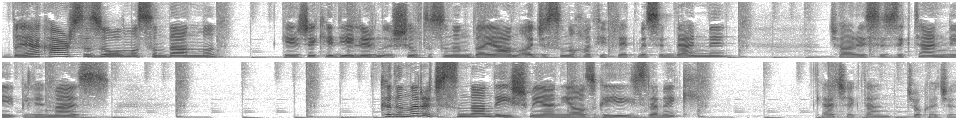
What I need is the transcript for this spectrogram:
dayak arsızı olmasından mı, gelecek hediyelerin ışıltısının dayağın acısını hafifletmesinden mi, çaresizlikten mi bilinmez. Kadınlar açısından değişmeyen yazgıyı izlemek gerçekten çok acı.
